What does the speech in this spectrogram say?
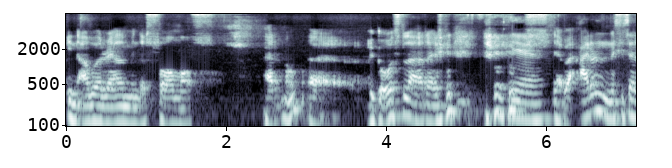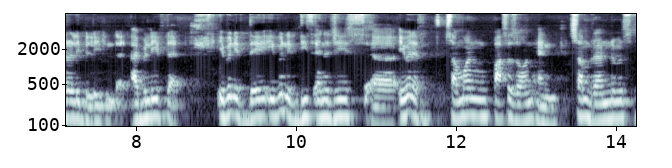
in our realm in the form of I don't know. Uh, a ghost lah, right? Yeah. yeah, but I don't necessarily believe in that. I believe that even if they, even if these energies, uh, even if someone passes on and some remnants,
